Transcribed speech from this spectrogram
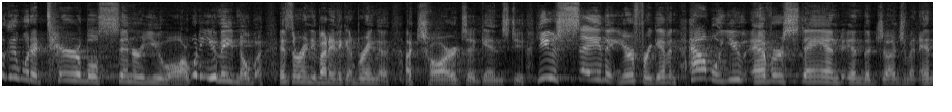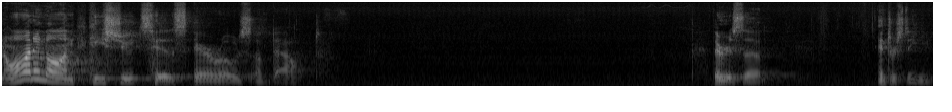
Look at what a terrible sinner you are. What do you mean? Nobody, is there anybody that can bring a, a charge against you? You say that you're forgiven. How will you ever stand in the judgment? And on and on, he shoots his arrows of doubt. There is an interesting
